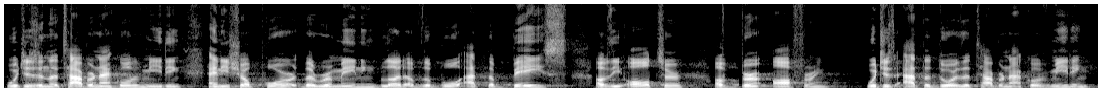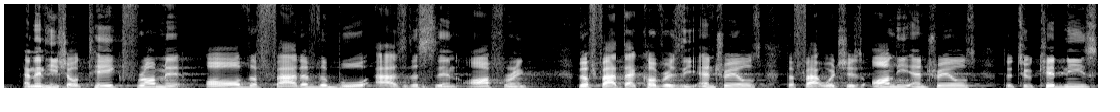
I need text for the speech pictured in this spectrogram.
which is in the tabernacle of meeting, and he shall pour the remaining blood of the bull at the base of the altar of burnt offering, which is at the door of the tabernacle of meeting. And then he shall take from it all the fat of the bull as the sin offering. The fat that covers the entrails, the fat which is on the entrails, the two kidneys,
